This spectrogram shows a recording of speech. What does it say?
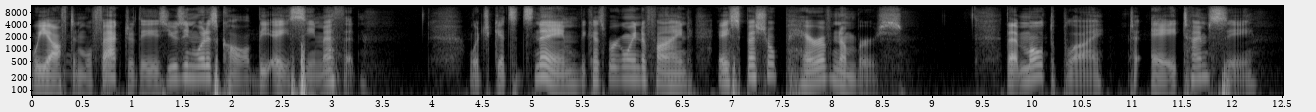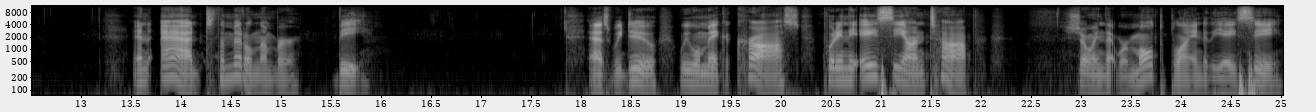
We often will factor these using what is called the AC method which gets its name because we're going to find a special pair of numbers that multiply to a times c and add to the middle number, b. As we do, we will make a cross, putting the AC on top, showing that we're multiplying to the AC,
